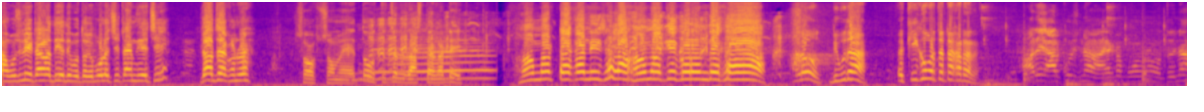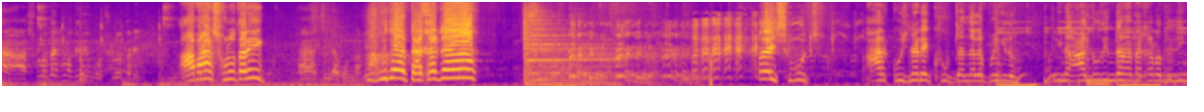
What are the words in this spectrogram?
না বুঝলি? টাকা দিয়ে দেবো তোকে। বলেছি টাইম দিয়েছি। যা যা এখন রে। সব সময় তো রাস্তাঘাটে। আমার টাকা নিয়ে শালা আমাকে গরম দেখা। হ্যালো দিবুদা এ, কি খবর তোর টাকাটার? আরে আর কুছ না একটা বড় তুই না ষোলো তারিখ দিয়ে দেবো ষোলো তারিখ। আবার ষোলো তারিখ? হ্যাঁ চিন্তা কর না। দীপুদা টাকাটা? এই সবুজ আর কুছ না রে খুব জানজালে পড়ে গেলাম। তুই না আর দুদিন দাঁড়া টাকাটা দিয়ে দিন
